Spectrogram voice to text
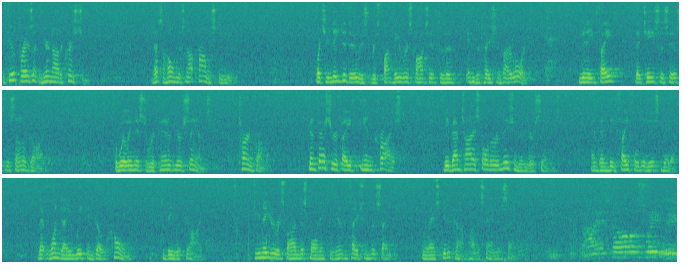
If you're present and you're not a Christian, that's a home that's not promised to you. What you need to do is respond, be responsive to the invitation of our Lord. You need faith that Jesus is the Son of God, a willingness to repent of your sins, turn from them, confess your faith in Christ, be baptized for the remission of your sins, and then be faithful to this death, that one day we can go home to be with God. If you need to respond this morning to the invitation of the Savior, we'll ask you to come while we stand and sing. I so sweetly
